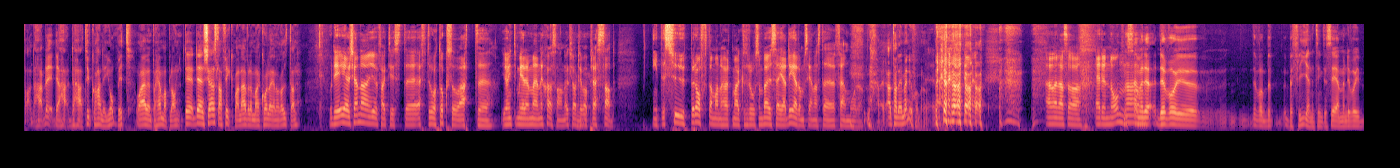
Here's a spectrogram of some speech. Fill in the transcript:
fan, det, här, det, här, det här tycker han är jobbigt. Och även på hemmaplan. Det, den känslan fick man även när man kollade genom rutan. Och det erkänner han ju faktiskt eh, efteråt också att eh, jag är inte mer än människa sa han. Det är klart jag var pressad. Inte superofta man har hört Marcus Rosenberg säga det de senaste fem åren. Att han är människa med Ja men alltså, är det någon Nej, som... men det, det var ju, det var befriande tänkte jag säga, men det var ju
